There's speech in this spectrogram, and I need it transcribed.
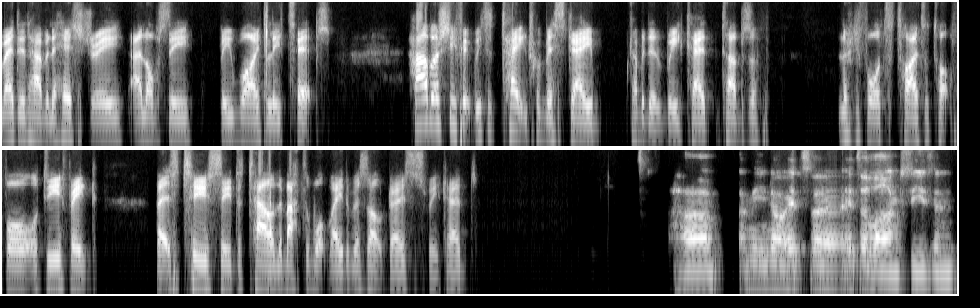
Reading having a history and obviously be widely tipped. How much do you think we should take from this game coming in the weekend in terms of looking forward to title top four, or do you think that it's too soon to tell no matter what way the result goes this weekend? Um, I mean, you know, it's a it's a long season.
